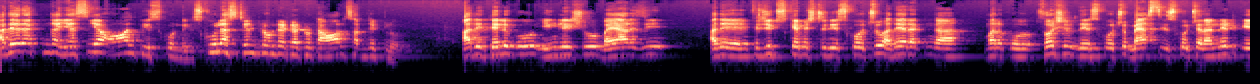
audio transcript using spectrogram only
అదే రకంగా ఎస్ఏ ఆల్ తీసుకోండి. స్కూల్ అసిస్టెంట్లు ఉండేటటువంటి ఆల్ సబ్జెక్టులు అది తెలుగు ఇంగ్లీషు బయాలజీ అదే ఫిజిక్స్ కెమిస్ట్రీ తీసుకోవచ్చు అదే రకంగా మనకు సోషల్ తీసుకోవచ్చు మ్యాథ్స్ తీసుకోవచ్చు అని అన్నిటికీ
